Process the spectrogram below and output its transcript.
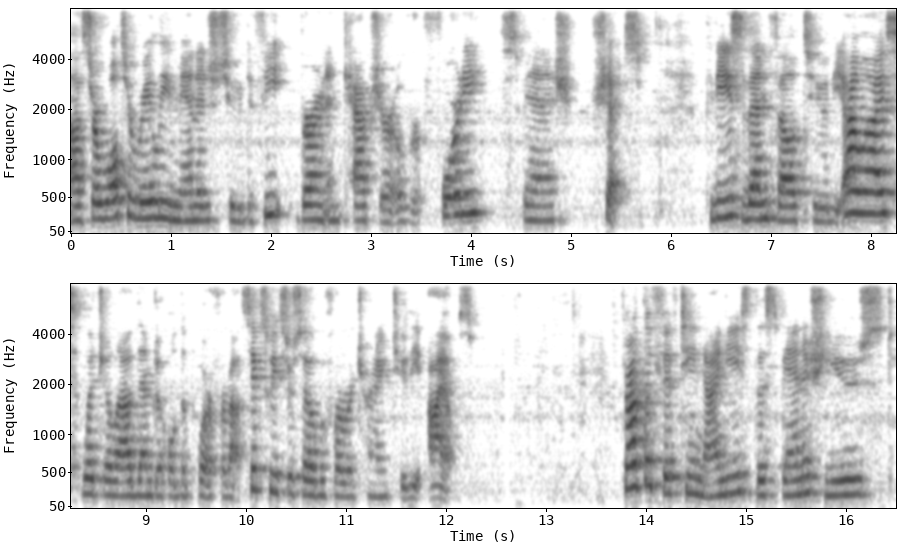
Uh, Sir Walter Raleigh managed to defeat, burn, and capture over 40 Spanish ships. Cadiz then fell to the Allies, which allowed them to hold the port for about six weeks or so before returning to the Isles. Throughout the 1590s, the Spanish used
